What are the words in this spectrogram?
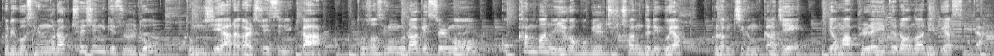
그리고 생물학 최신 기술도 동시에 알아갈 수 있으니까 도서 생물학의 쓸모 꼭 한번 읽어보길 추천드리고요. 그럼 지금까지 영화 블레이드 러너 리뷰였습니다.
